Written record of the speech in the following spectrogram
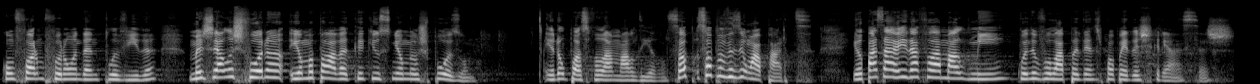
conforme foram andando pela vida, mas elas foram, é uma palavra que aqui o senhor meu esposo, eu não posso falar mal dele, só, só para fazer uma parte. Ele passa a vida a falar mal de mim quando eu vou lá para dentro para o pé das crianças,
